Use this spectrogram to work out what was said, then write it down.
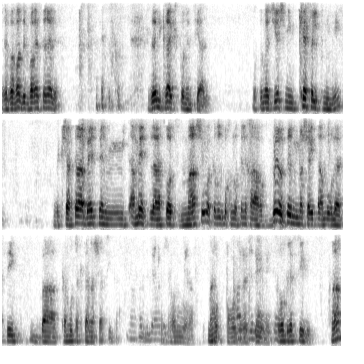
רבבה זה כבר 10,000. זה נקרא אקספוננציאלי. זאת אומרת שיש מין כפל פנימי, וכשאתה בעצם מתאמץ לעשות משהו, הקדוש ברוך הוא נותן לך הרבה יותר ממה שהיית אמור להשיג בכמות הקטנה שעשית. זה עוד מילה. מה? פרוגרסיבי. פרוגרסיבי. מה?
